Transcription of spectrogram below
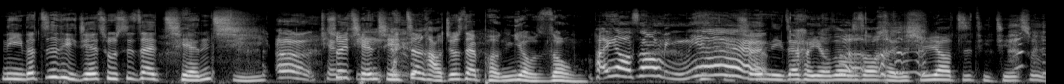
你的肢体接触是在前期，嗯，所以前期正好就是在朋友 zone，朋友送里面，所以你在朋友 zone 的时候很需要肢体接触。原来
